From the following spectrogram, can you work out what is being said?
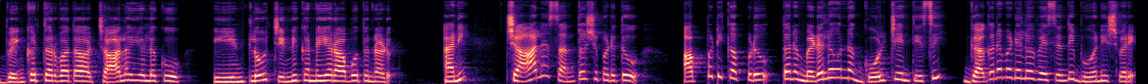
వెంకట్ తర్వాత చాలా ఏళ్ళకు ఈ ఇంట్లో చిన్ని కన్నయ్య రాబోతున్నాడు. అని చాలా సంతోషపడుతూ అప్పటికప్పుడు తన మెడలో ఉన్న గోల్డ్ చైన్ తీసి గగన మెడలో వేసింది భువనేశ్వరి.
